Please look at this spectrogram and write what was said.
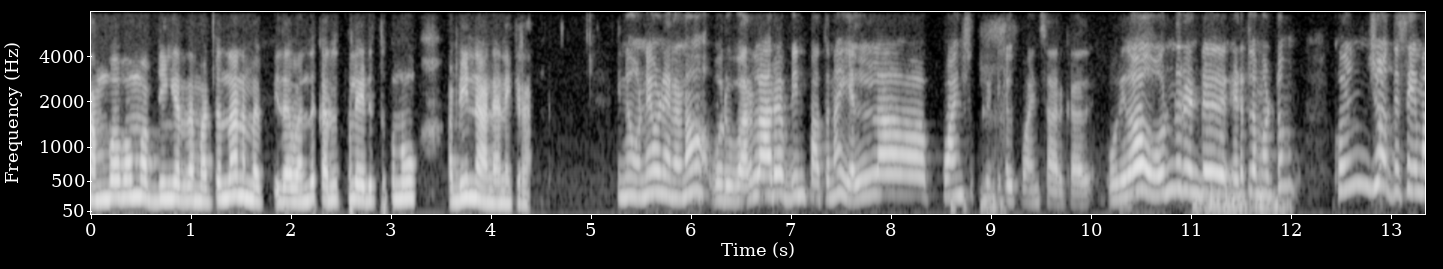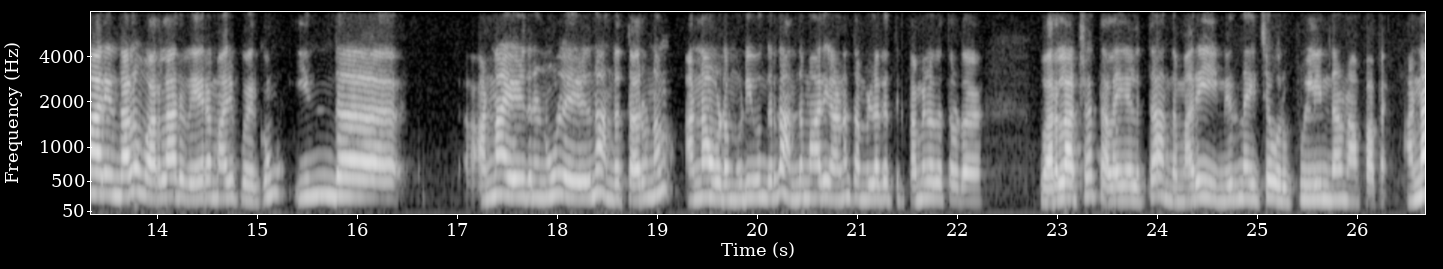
சம்பவம் அப்படிங்கறத மட்டும்தான் நம்ம இதை வந்து கருத்துல எடுத்துக்கணும் அப்படின்னு நான் நினைக்கிறேன். இன்னும் ஒன்னே ஒண்ணு என்னன்னா ஒரு வரலாறு அப்படின்னு பார்த்தோம்னா எல்லா பாயிண்ட்ஸும் கிரிட்டிக்கல் பாயிண்ட்ஸா இருக்காது. ஒரு ஏதாவது ஒன்னு ரெண்டு இடத்துல மட்டும் கொஞ்சம் திசை மாறி இருந்தாலும் வரலாறு வேற மாதிரி போயிருக்கும். இந்த அண்ணா எழுதின நூல் எழுதின அந்த தருணம் அண்ணாவோட முடிவுங்கிறது அந்த மாதிரியான தமிழகத்துக்கு தமிழகத்தோட வரலாற்றை தலையெழுத்த அந்த மாதிரி நிர்ணயிச்ச ஒரு புள்ளின்னு தான் நான் பார்ப்பேன். அண்ணா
